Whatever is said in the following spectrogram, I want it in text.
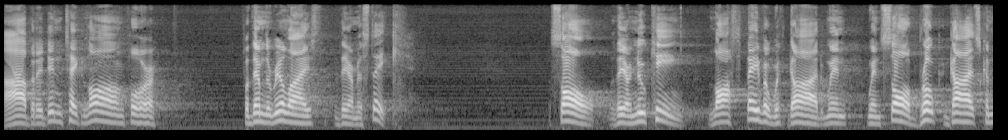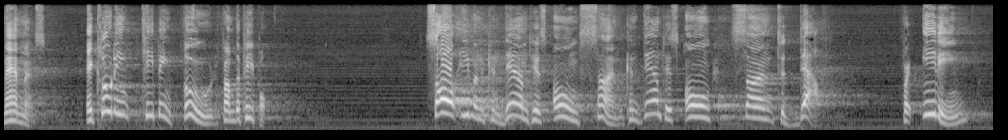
Ah, but it didn't take long for, for them to realize their mistake. Saul, their new king, lost favor with God when, when Saul broke God's commandments, including keeping food from the people. Saul even condemned his own son, condemned his own son to death for eating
